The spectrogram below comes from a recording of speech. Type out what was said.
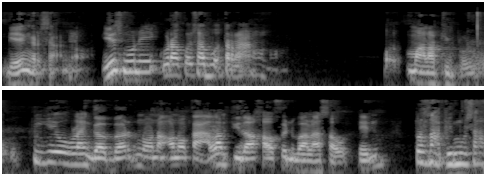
Dia ngersakno. Yes iku ora kok sabuk terang. Kok malah dipeluk. Piye oleh gambarno nak ana kalam bila khaufin wala sautin. Terus Nabi Musa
